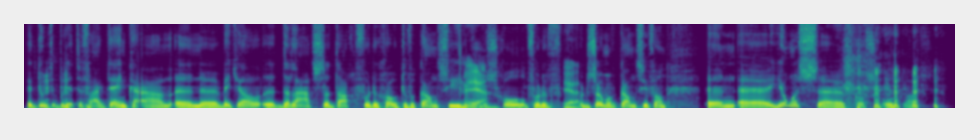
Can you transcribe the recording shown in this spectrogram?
Het doet de Britten vaak denken aan een, eh, weet je wel, de laatste dag voor de grote vakantie. Ja. Voor de school, voor de, Ja. voor de zomervakantie van een eh jongenskostschoolklas.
